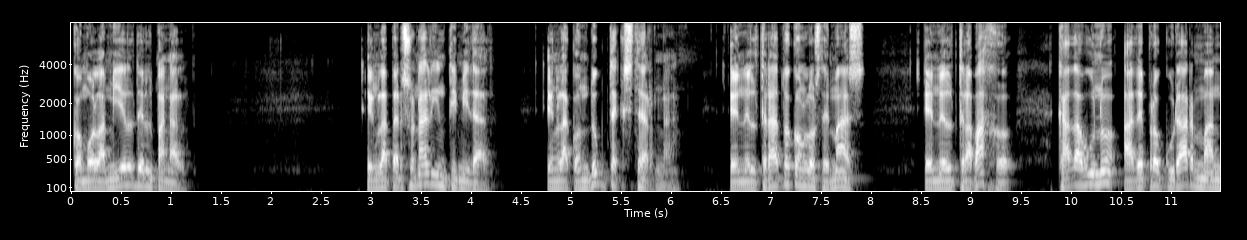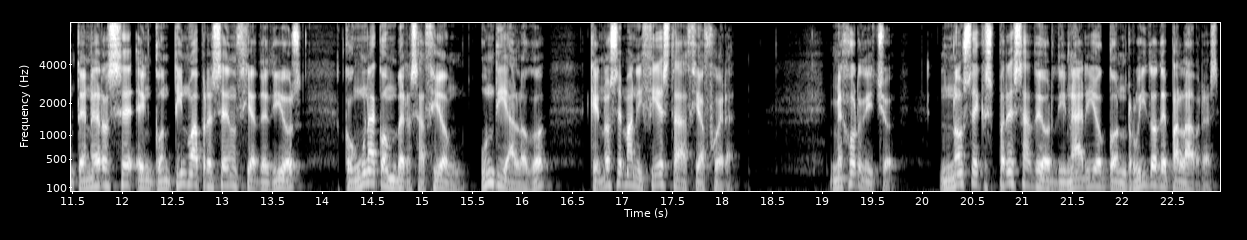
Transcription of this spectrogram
como la miel del panal. En la personal intimidad, en la conducta externa, en el trato con los demás, en el trabajo, cada uno ha de procurar mantenerse en continua presencia de Dios con una conversación, un diálogo, que no se manifiesta hacia afuera. Mejor dicho, no se expresa de ordinario con ruido de palabras,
